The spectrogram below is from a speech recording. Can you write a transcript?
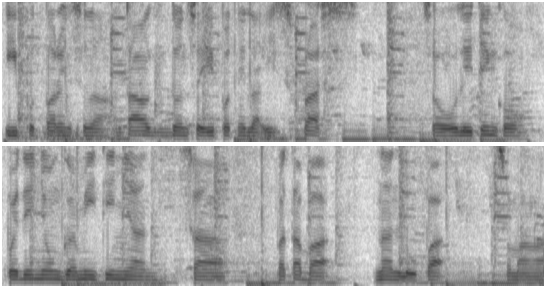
ipot pa rin sila. Ang tawag doon sa ipot nila is frost. So ulitin ko, pwede nyong gamitin yan sa pataba ng lupa sa mga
